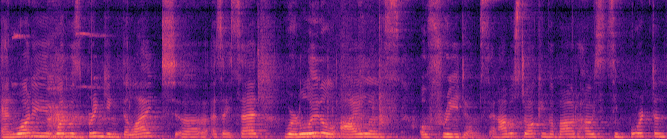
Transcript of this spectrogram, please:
And what, is, what was bringing the light, uh, as I said, were little islands of freedoms. And I was talking about how it's important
